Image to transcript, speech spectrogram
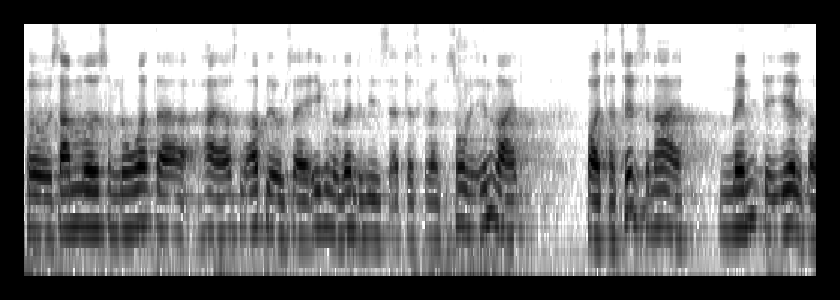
på samme måde som Nora, der har jeg også en oplevelse af, ikke nødvendigvis, at der skal være en personlig invite, for at tage til scenarie, men det hjælper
